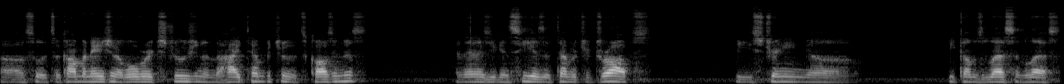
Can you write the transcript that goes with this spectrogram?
Uh, so it's a combination of over extrusion and the high temperature that's causing this. And then as you can see, as the temperature drops, the stringing uh, becomes less and less.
